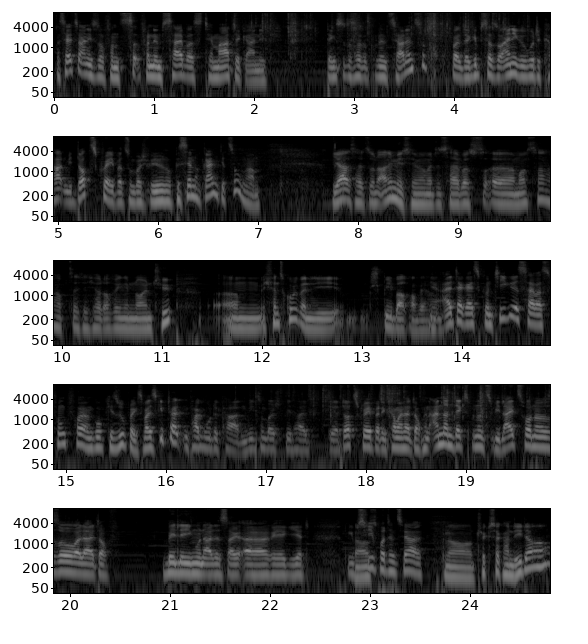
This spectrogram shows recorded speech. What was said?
Was hältst du eigentlich so von, von dem Cybers-Thematik eigentlich? Denkst du, das hat Potenzial in Zukunft? Weil da gibt es ja so einige gute Karten wie Dot Scraper zum Beispiel, die wir noch bisher noch gar nicht gezogen haben. Ja, ist halt so ein Anime-Thema mit den Cybers-Monstern, hauptsächlich halt auch wegen dem neuen Typ. Ähm, ich find's cool, wenn die spielbarer wären. Ja, Altergeist Contige, Cybers Funkfeuer und Goki Suplex. Weil es gibt halt ein paar gute Karten, wie zum Beispiel halt der Dot Scraper, den kann man halt auch in anderen Decks benutzen, wie Lightsworn oder so, weil er halt auf Billing und alles äh, reagiert. Da gibt Genau. viel Potenzial. Genau, Trickster Candida,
